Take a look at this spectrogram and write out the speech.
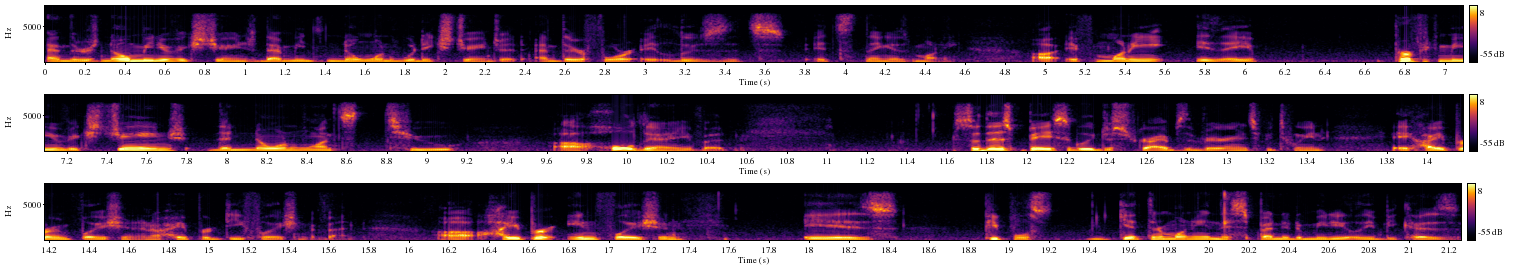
and there's no mean of exchange that means no one would exchange it and therefore it loses its its thing as money uh, if money is a perfect mean of exchange then no one wants to uh, hold any of it so this basically describes the variance between a hyperinflation and a hyperdeflation event uh, hyperinflation is people get their money and they spend it immediately because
